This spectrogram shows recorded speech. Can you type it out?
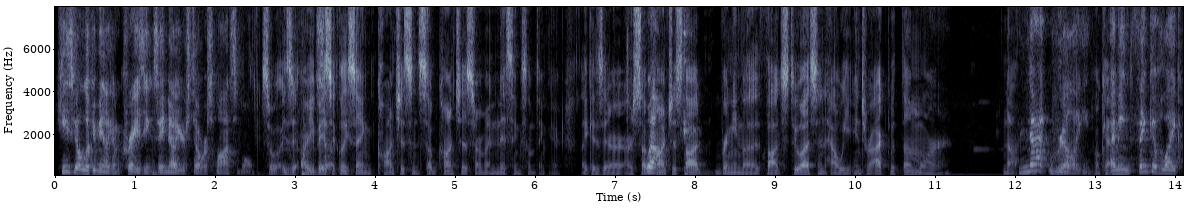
he's going to look at me like I'm crazy and say, "No, you're still responsible." So is it? Are you basically so, saying conscious and subconscious, or am I missing something here? Like, is there our subconscious well, thought bringing the thoughts to us and how we interact with them, or no? Not really. Okay. I mean, think of like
